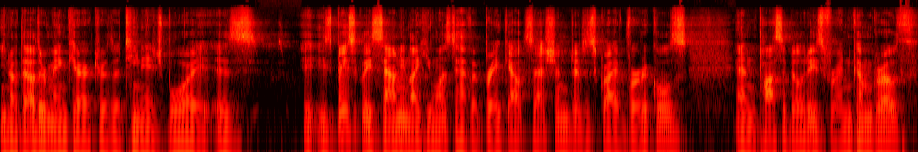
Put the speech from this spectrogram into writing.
you know, the other main character, the teenage boy, is he's basically sounding like he wants to have a breakout session to describe verticals and possibilities for income growth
